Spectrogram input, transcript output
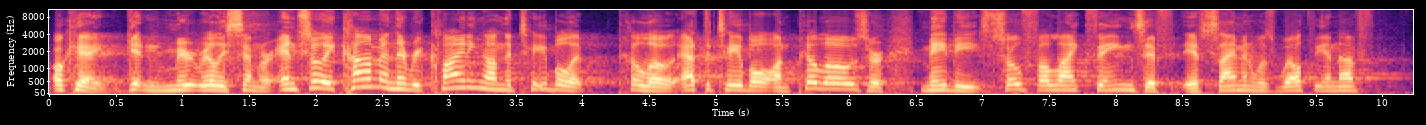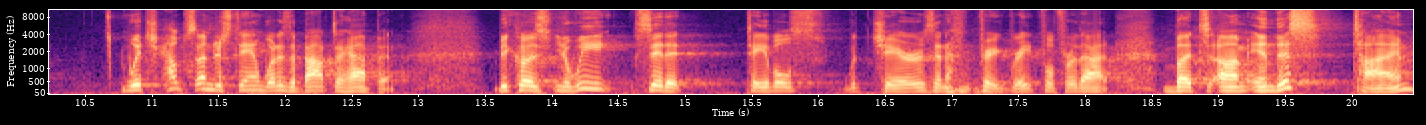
okay, getting really similar. And so they come and they're reclining on the table at pillow at the table on pillows or maybe sofa-like things if if Simon was wealthy enough, which helps understand what is about to happen. Because you know we sit at tables with chairs, and I'm very grateful for that. But um, in this time,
